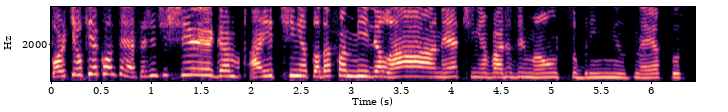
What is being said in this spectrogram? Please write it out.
Porque o que acontece? A gente chega, aí tinha toda a família lá, né? Tinha vários irmãos, sobrinhos, netos.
